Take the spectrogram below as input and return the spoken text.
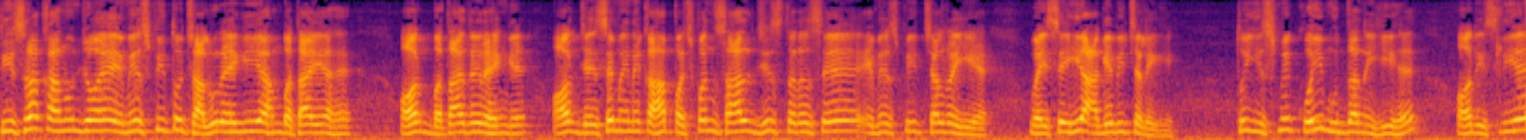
तीसरा कानून जो है एमएसपी तो चालू रहेगी, ये हम बताए है और बताते रहेंगे। और जैसे मैंने कहा पचपन साल जिस तरह से एमएसपी चल रही है वैसे ही आगे भी चलेगी। तो इसमें कोई मुद्दा नहीं है और इसलिए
